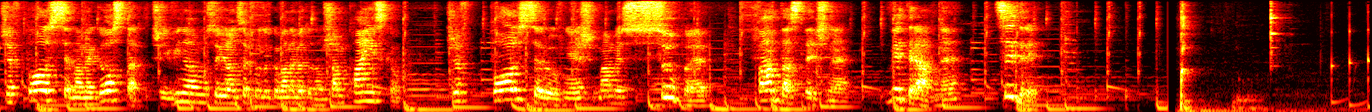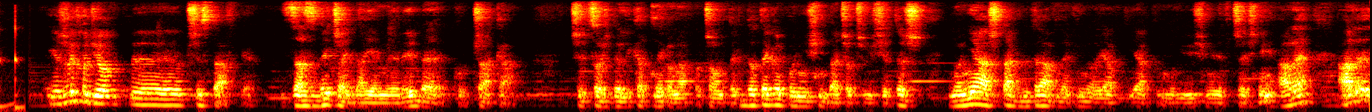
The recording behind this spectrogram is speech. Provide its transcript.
Że w Polsce mamy Gostard, czyli wino musujące produkowane metodą szampańską. Że w Polsce również mamy super, fantastyczne, wytrawne cydry. jeżeli chodzi o e, przystawkę, zazwyczaj dajemy rybę, kurczaka czy coś delikatnego na początek. Do tego powinniśmy dać oczywiście też, no nie aż tak wytrawne wino, jak, jak mówiliśmy wcześniej, ale, ale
